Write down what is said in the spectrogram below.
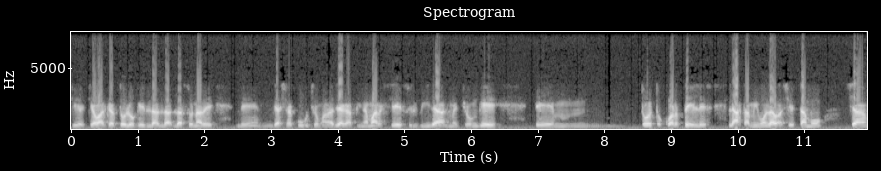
que, abarca todo lo que es la, zona de, Ayacucho, Madariaga, Pinamar, El Vidal, Mechongué, em, todos estos cuarteles, hasta mismo la Valle, estamos ya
